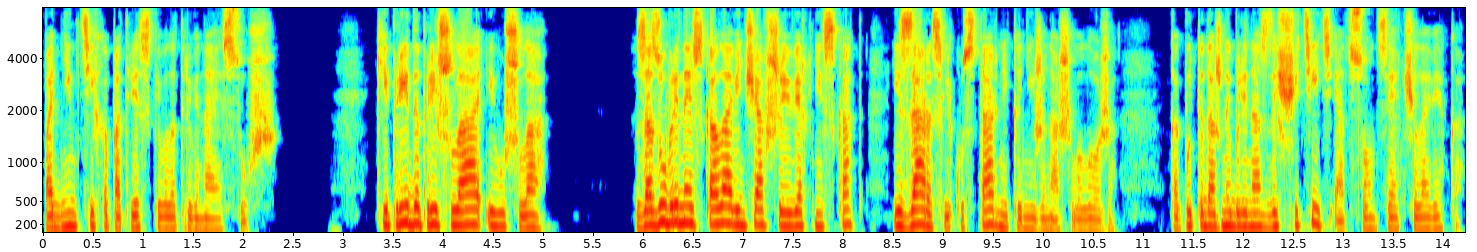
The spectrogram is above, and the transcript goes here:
Под ним тихо потрескивала травяная сушь. Киприда пришла и ушла. Зазубренная скала, венчавшая верхний скат, и заросли кустарника ниже нашего ложа, как будто должны были нас защитить и от солнца, и от человека.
